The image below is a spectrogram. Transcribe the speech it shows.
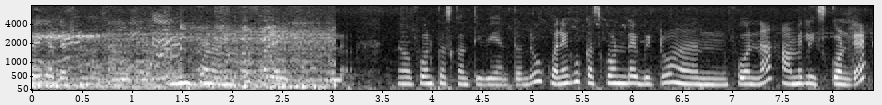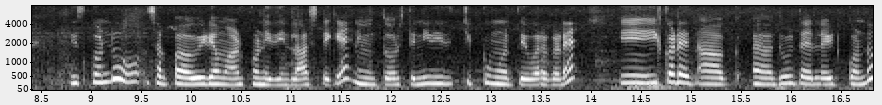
ಬೇಗ ದರ್ಶನ ಮಾಡ್ಕೊಂಡು ನಿಂತ್ಕೊಂಡು ಫೋಟೋ ಫೋನ್ ಕಸ್ಕೊತೀವಿ ಅಂತಂದರು ಕೊನೆಗೂ ಕಸ್ಕೊಂಡೇ ಬಿಟ್ಟರು ನನ್ನ ಫೋನ್ನ ಆಮೇಲೆ ಇಸ್ಕೊಂಡೆ. ಇಸ್ಕೊಂಡು ಸ್ವಲ್ಪ ವೀಡಿಯೋ ಮಾಡ್ಕೊಂಡಿದ್ದೀನಿ ಲಾಸ್ಟಿಗೆ ನಿಮಗೆ ತೋರಿಸ್ತೀನಿ. ಇದು ಚಿಕ್ಕ ಮೂರ್ತಿ ಹೊರಗಡೆ. ಈ ಈ ಕಡೆ ಧೂಳ್ತ ಎಲ್ಲ ಇಟ್ಕೊಂಡು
